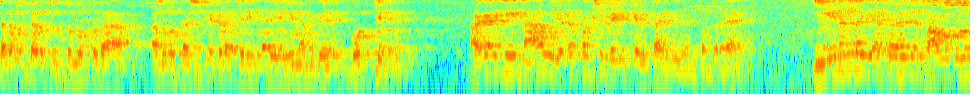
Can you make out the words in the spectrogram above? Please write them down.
ಧರ್ಮಸ್ಥಳ ಸುತ್ತಮುತ್ತದ ಹಲವು ದಶಕಗಳ ಚರಿತ್ರೆಯಲ್ಲಿ ನಮಗೆ ಗೊತ್ತಿದೆ. ಹಾಗಾಗಿ ನಾವು ಎಡಪಕ್ಷಗಳು ಏನು ಕೇಳ್ತಾ ಇದ್ದೀವಿ ಅಂತಂದರೆ, ಏನೆಲ್ಲ ಈ ಅಸಹಜ ಸಾವುಗಳು,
